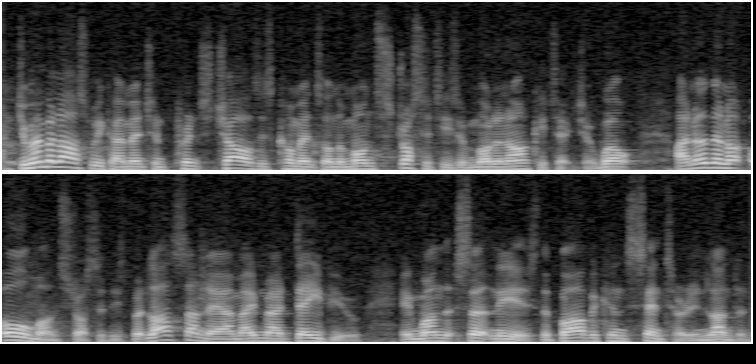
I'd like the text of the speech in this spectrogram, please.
Do you remember last week I mentioned Prince Charles's comments on the monstrosities of modern architecture? Well, I know they're not all monstrosities, but last Sunday I made my debut in one that certainly is, the Barbican Centre in London,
